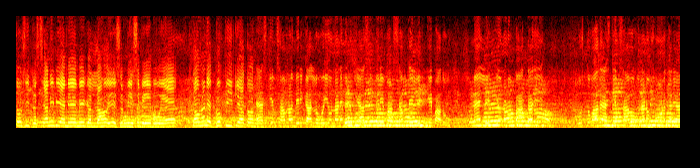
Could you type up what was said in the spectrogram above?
ਤੁਸੀਂ ਦੱਸਿਆ ਨਹੀਂ ਵੀ ਐਵੇਂ ਐਵੇਂ ਗੱਲਾਂ ਹੋਈ ਇਸ ਮਿਸਬੇਬ ਹੋਇਆ ਹੈ, ਤਾਂ ਉਹਨਾਂ ਨੇ ਅੱਗੋਂ ਕੀ ਕਿਹਾ ਤੁਹਾਨੂੰ? ਐਸਡੀਐਮ ਸਾਹਿਬ ਨਾਲ ਮੇਰੀ ਗੱਲ ਹੋਈ ਉਹਨਾਂ ਨੇ ਮੈਨੂੰ ਕਿਹਾ ਸੀ ਮੇਰੇ WhatsApp ਤੇ ਲਿਖ ਕੇ ਪਾ ਦਿਓ ਮੈਂ ਲਿਖ ਕੇ ਉਹਨਾਂ ਨੂੰ ਪਾਤਾ ਜੀ। ਉਸ ਤੋਂ ਬਾਅਦ ਐਸਡੀਐਮ ਸਾਹਿਬ ਉਹਨਾਂ ਨੂੰ ਫੋਨ ਕਰਿਆ।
